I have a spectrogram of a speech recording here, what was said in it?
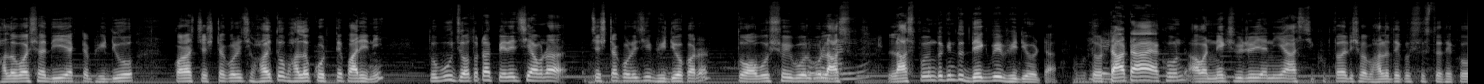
ভালোবাসা দিয়ে একটা ভিডিও করার চেষ্টা করেছি হয়তো ভালো করতে পারিনি তবু যতটা পেরেছি আমরা চেষ্টা করেছি ভিডিও করার। তো অবশ্যই বলব লাস্ট লাস্ট পর্যন্ত কিন্তু দেখবে ভিডিওটা তো টাটা এখন আবার নেক্সট ভিডিও নিয়ে আসছি। খুব তাড়াতাড়ি সবাই ভালো থেকো সুস্থ থেকো।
